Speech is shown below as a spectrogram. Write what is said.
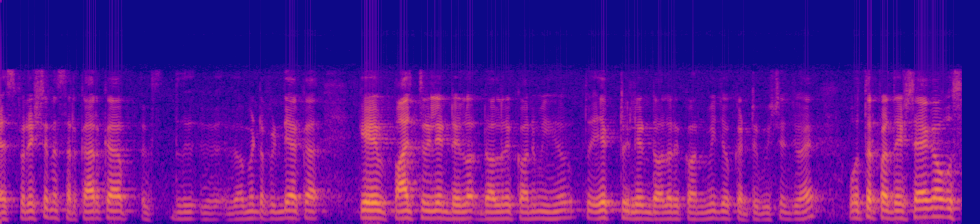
एस्पिरेशन है सरकार का गवर्नमेंट ऑफ़ इंडिया का कि पाँच ट्रिलियन डॉलर इकोनॉमी हो तो एक ट्रिलियन डॉलर इकोनॉमी जो कंट्रीब्यूशन जो है उत्तर प्रदेश रहेगा उस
